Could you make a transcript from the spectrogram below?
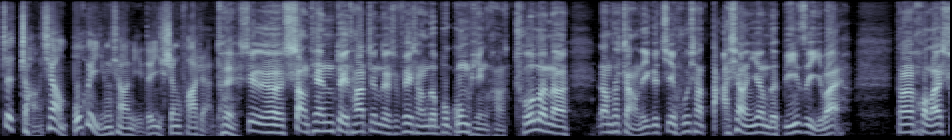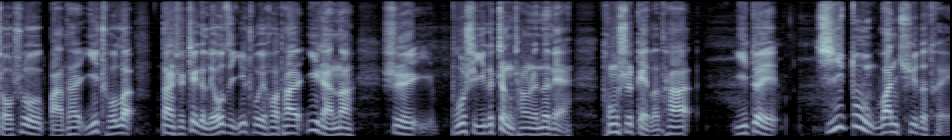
这长相不会影响你的一生发展。对，这个上天对他真的是非常的不公平哈，除了呢让他长了一个近乎像大象一样的鼻子以外。当然，后来手术把它移除了，但是这个瘤子移除以后，他依然呢是不是一个正常人的脸？同时给了他一对极度弯曲的腿，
